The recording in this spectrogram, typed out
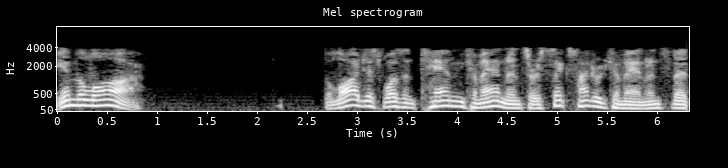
In the law. The law just wasn't ten commandments or six hundred commandments that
